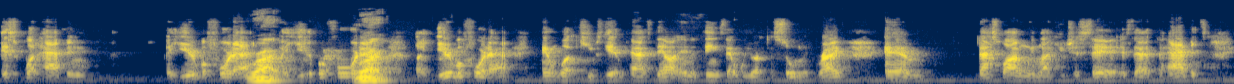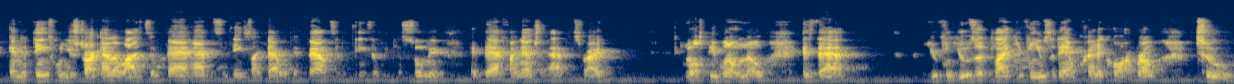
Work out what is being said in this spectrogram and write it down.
It's what happened a year before that, Right. a year before Right. that, a year before that, and what keeps getting passed down in the things that we are consuming, right? And that's why when, like you just said, is that the habits and the things when you start analyzing bad habits and things like that within families and the things that we consuming and bad financial habits, right? Most people don't know is that you can use it like you can use a damn credit card, bro, to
